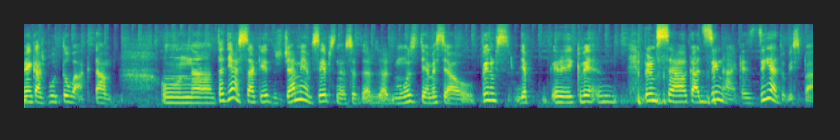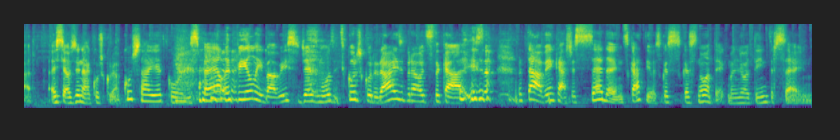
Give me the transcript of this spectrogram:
Vienkārši būt tuvāk tam. Un, uh, tad, jā, es sāku iet uz džemiem, iepazinos ar, ar, ar mūziķiem. Es jau pirms, ja, ikvien, pirms uh, kāds zināja, ka es dziedu vispār. Es jau zināju, kurš kurā kursā iet, ko viņi spēlē. Pilnībā visu džēzu mūziķu, kurš kur ir aizbraucis. Tā, kā, iz, nu tā vienkārši es sēdēju un skatījos, kas, kas notiek. Man ļoti interesēja. Un,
